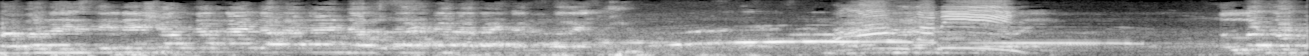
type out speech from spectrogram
বাবা নাই স্ত্রী নেই সন্তান নাই দাদা নাই। দাদু নাই দাদা নাই দাদু নাই আল্লাহ যত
